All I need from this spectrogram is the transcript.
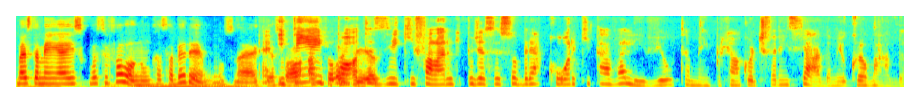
Mas também é isso que você falou, nunca saberemos, né? É, é e tem a hipótese que falaram que podia ser sobre a cor que tava ali, viu? Também, porque é uma cor diferenciada, meio cromada.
